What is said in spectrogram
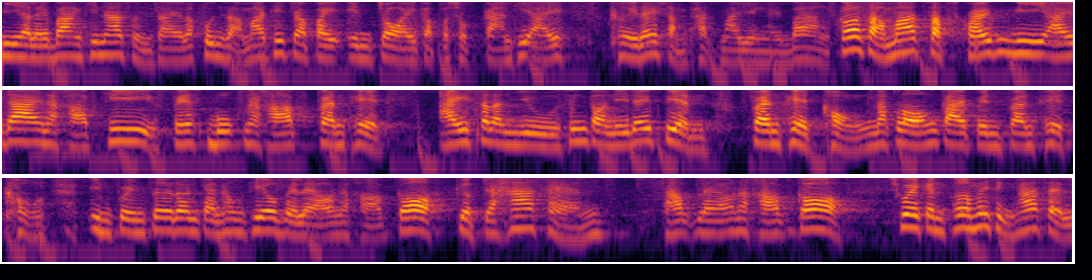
มีอะไรบ้างที่น่าสนใจ และคุณสามารถที่จะไป enjoy กับประสบการณ์ที่ไอซ์เคยได้สัมผัสมายังไงบ้าง ก็สามารถ subscribe มีไอซ์ได้นะครับที่ Facebook นะครับแฟนเพจไอซ์สลันยูซึ่งตอนนี้ได้เปลี่ยนแฟนเพจของนักร้องกลายเป็นแฟนเพจของอินฟลูเอนเซอร์ด้านการท่องเที่ยวไปแล้วนะครับก็เกือบจะ 5 0 0 0 0 0 ซับแล้วนะครับ ก็ช่วยกันเพิ่มให้ถึง 5 0 0แสนเ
